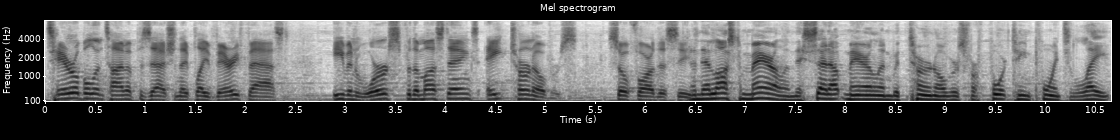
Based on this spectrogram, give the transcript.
terrible in time of possession. They play very fast. Even worse for the Mustangs, eight turnovers so far this season. And they lost to Maryland. They set up Maryland with turnovers for 14 points late.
